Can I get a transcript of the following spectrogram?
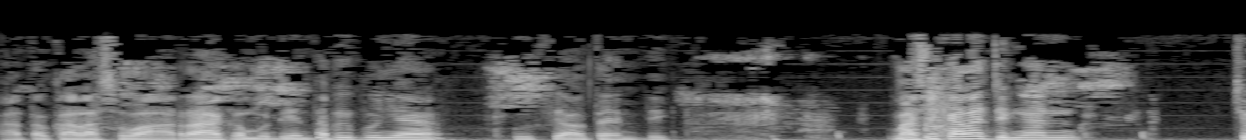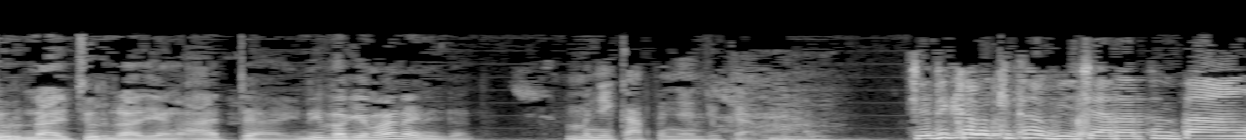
atau kalah suara kemudian tapi punya bukti autentik masih kalah dengan jurnal-jurnal yang ada ini bagaimana ini Tan? menyikapinya juga. Hmm. Jadi kalau kita bicara tentang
